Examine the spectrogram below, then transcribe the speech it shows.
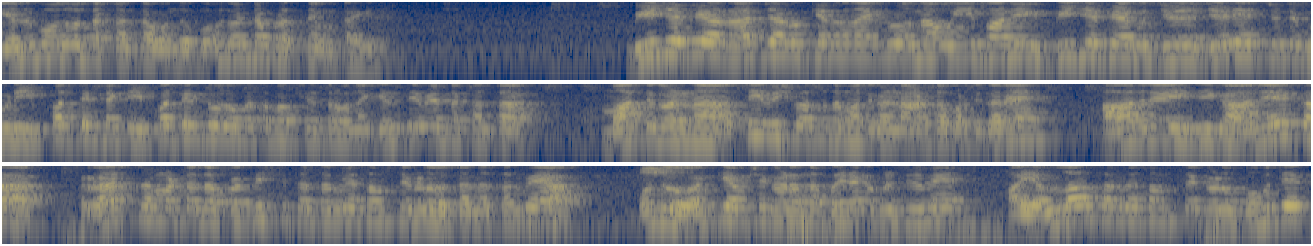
ಗೆಲ್ಲಬಹುದು ಅಂತಕ್ಕಂಥ ಒಂದು ಬಹುದೊಡ್ಡ ಪ್ರಶ್ನೆ ಉಂಟಾಗಿದೆ. ಬಿಜೆಪಿಯ ರಾಜ್ಯ ಹಾಗೂ ಕೇಂದ್ರ ನಾಯಕರು ನಾವು ಈ ಬಾರಿ ಬಿಜೆಪಿ ಹಾಗೂ ಜೆ ಡಿ ಎಸ್ ಜೊತೆಗೂಡಿ ಇಪ್ಪತ್ತೆಂಟಕ್ಕೆ ಇಪ್ಪತ್ತೆಂಟು ಲೋಕಸಭಾ ಕ್ಷೇತ್ರವನ್ನು ಗೆಲ್ತೇವೆ ಅಂತಕ್ಕಂಥ ಮಾತುಗಳನ್ನ, ಅತಿ ವಿಶ್ವಾಸದ ಮಾತುಗಳನ್ನ ಆಡ್ತಾ ಬರ್ತಿದ್ದಾರೆ. ಆದರೆ ಇದೀಗ ಅನೇಕ ರಾಷ್ಟ್ರ ಮಟ್ಟದ ಪ್ರತಿಷ್ಠಿತ ಸರ್ವೆ ಸಂಸ್ಥೆಗಳು ತನ್ನ ಸರ್ವೆಯ ಒಂದು ಅಂಕಿಅಂಶಗಳನ್ನು ಬಹಿರಂಗಗೊಳಿಸಿದವೆ. ಆ ಎಲ್ಲ ಸರ್ವೆ ಸಂಸ್ಥೆಗಳು ಬಹುತೇಕ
